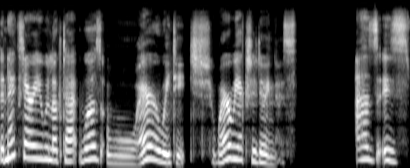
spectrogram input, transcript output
The next area we looked at was where we teach. Where are we actually doing this? As is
